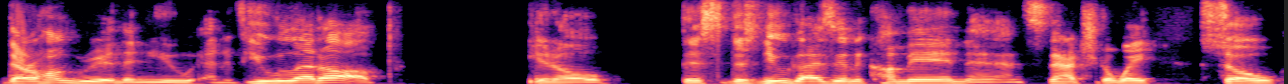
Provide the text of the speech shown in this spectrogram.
they're hungrier than you. And if you let up, you know, this this new guy's going to come in and snatch it away. So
